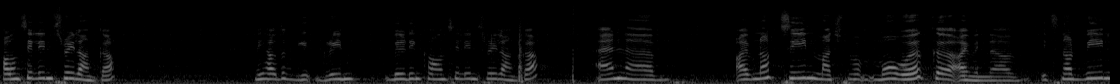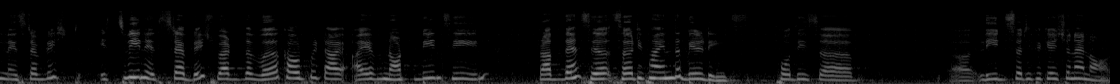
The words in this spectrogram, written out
Council in Sri Lanka. We have the G- Green Building Council in Sri Lanka, and uh, I've not seen much more work. Uh, I mean, uh, it's not been established. It's been established, but the work output I, I have not been seen. Rather than cer- certifying the buildings for this uh, uh, LEED certification and all.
